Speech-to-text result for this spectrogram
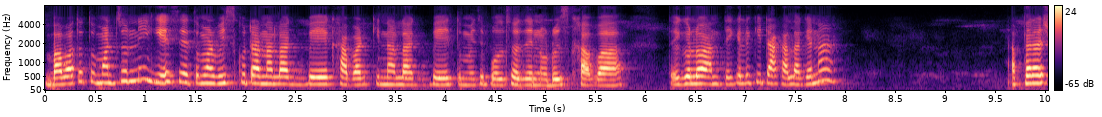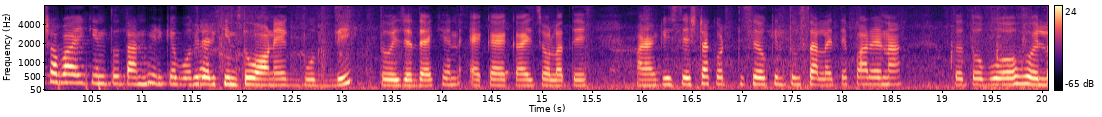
বাবা তো তোমার জন্যই গেছে। তোমার বিস্কুট আনা লাগবে, খাবার কিনা লাগবে। তুমি যে বলছো যে নুডলস খাবা, তো এগুলো আনতে গেলে কি টাকা লাগে না? আপনারা সবাই কিন্তু তানভীরকে বোঝার কিন্তু অনেক বুদ্ধি। তো এই যে দেখেন, একা একাই চলাতে মানে আর কি চেষ্টা করতেছে, ও কিন্তু চালাইতে পারে না। তো তবুও হইল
